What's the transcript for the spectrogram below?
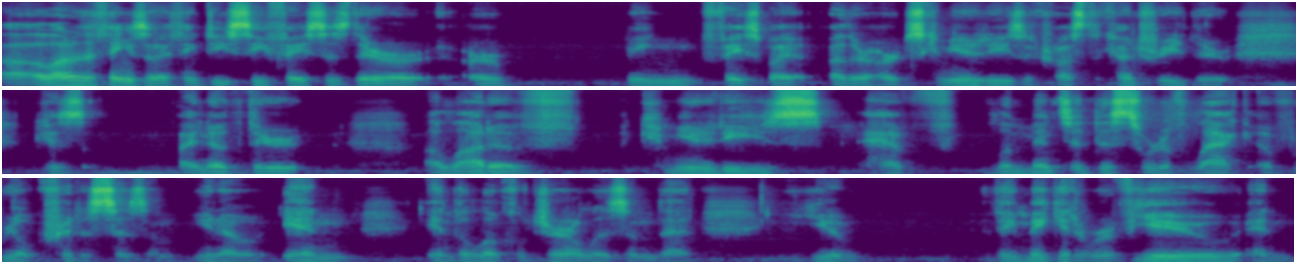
a lot of the things that I think DC faces there are, are being faced by other arts communities across the country. There, because I know that there a lot of communities have lamented this sort of lack of real criticism. You know, in in the local journalism that you they may get a review and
